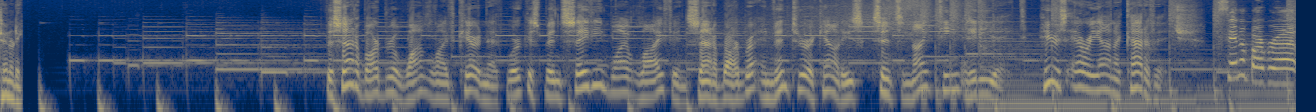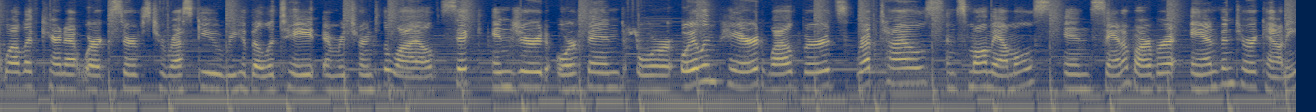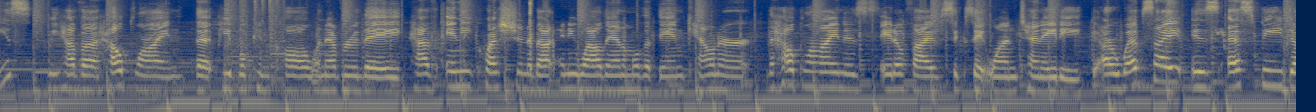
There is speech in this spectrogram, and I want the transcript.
opportunity. The Santa Barbara Wildlife Care Network has been saving wildlife in Santa Barbara and Ventura counties since 1988. Here's Ariana Katovich. Santa Barbara Wildlife Care Network serves to rescue, rehabilitate, and return to the wild sick, injured, orphaned, or oil impaired wild birds, reptiles, and small mammals in Santa Barbara and Ventura counties. We have a helpline that people can call whenever they have any question about any wild animal that they encounter. The helpline is 805 681 1080. Our website is sbwcn.org.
